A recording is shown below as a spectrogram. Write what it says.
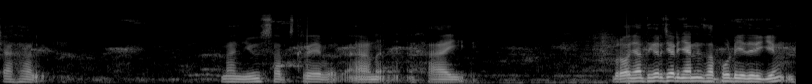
ഷഹാൽ. എന്നാ ന്യൂ സബ്സ്ക്രൈബർ ആണ്. ഹായ്. ബ്രോ ഞാൻ തീർച്ചയായിട്ടും ഞാൻ സപ്പോർട്ട് ചെയ്തിരിക്കും.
